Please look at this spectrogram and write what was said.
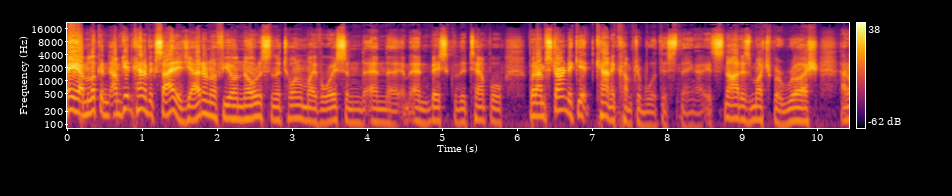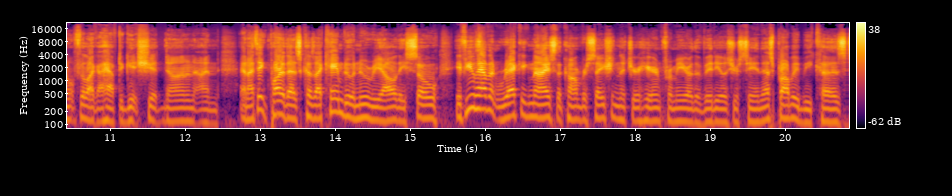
hey, I'm looking, I'm getting kind of excited. Yeah, I don't know if you'll notice in the tone of my voice and and the, and basically the tempo, but I'm starting to get kind of comfortable with this thing. It's not as much of a rush. I don't feel like I have to get shit done, and and I think part of that is because I came to a new reality. So if you haven't recognized the conversation that you're hearing from me or the videos you're seeing, that's probably because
